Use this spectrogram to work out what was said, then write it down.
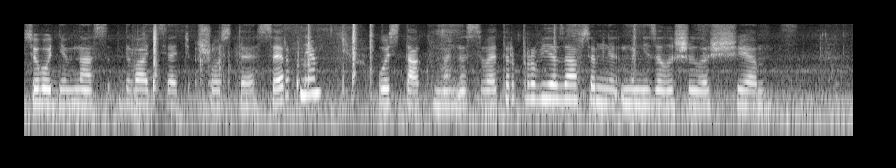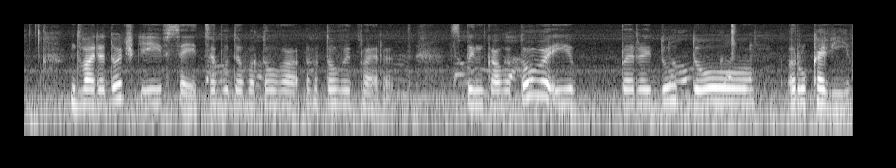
Сьогодні в нас 26 серпня. Ось так в мене светр пров'язався. Мені, залишилось ще два рядочки і все. І це буде готова, готовий перед. Спинка готова і перейду до рукавів.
